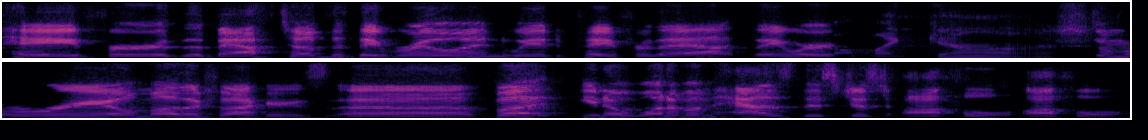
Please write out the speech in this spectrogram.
pay for the bathtub that they ruined. We had to pay for that. They were oh my gosh. some real motherfuckers. Uh but you know one of them has this just awful awful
